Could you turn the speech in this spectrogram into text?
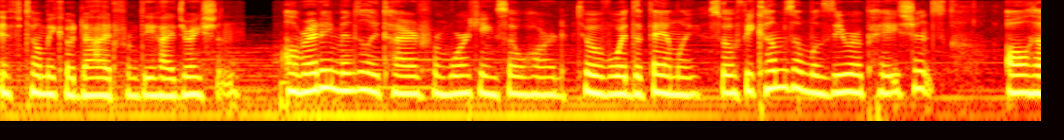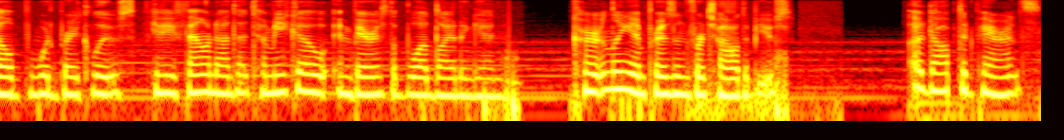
if Tomiko died from dehydration. Already mentally tired from working so hard to avoid the family, so if he comes in with zero patience, all hell would break loose if he found out that Tomiko embarrassed the bloodline again. Currently in prison for child abuse. Adopted parents.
